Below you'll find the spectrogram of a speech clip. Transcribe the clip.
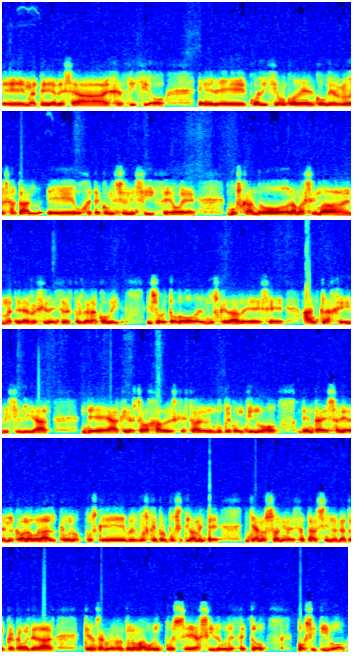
eh, en materia de ese ejercicio eh, de coalición con el gobierno estatal, UGT Comisiones y COE, buscando la máxima en materia de residencia después de la COVID y sobre todo en búsqueda de ese anclaje y visibilidad de aquellos trabajadores que estaban en un buque continuo de entrada y salida del mercado laboral, que bueno, pues que vemos que propositivamente ya no solo a nivel estatal, sino el dato que acabas de dar, que en nuestra comunidad autónoma, bueno, pues eh, ha sido un efecto positivo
